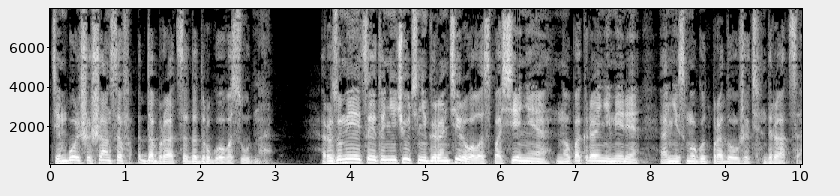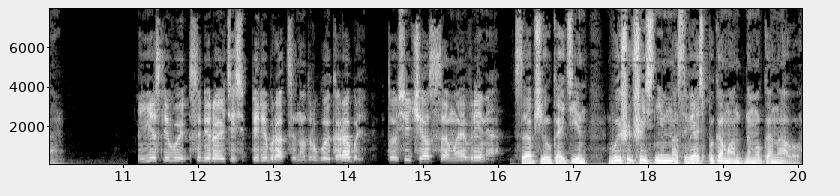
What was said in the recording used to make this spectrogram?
тем больше шансов добраться до другого судна. Разумеется, это ничуть не гарантировало спасение, но, по крайней мере, они смогут продолжить драться. «Если вы собираетесь перебраться на другой корабль, то сейчас самое время», — сообщил Кайтин, вышедший с ним на связь по командному каналу.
